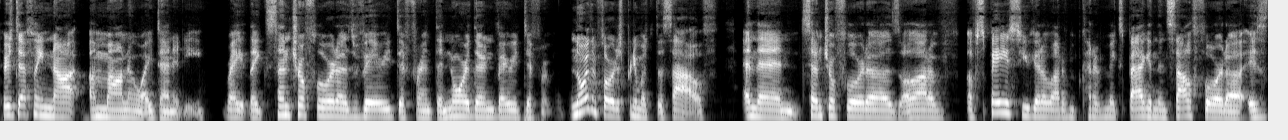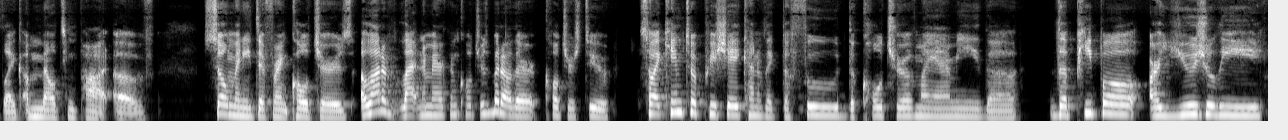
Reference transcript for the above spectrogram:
There's definitely not a mono identity, right? Like Central Florida is very different than Northern, very different. Northern Florida is pretty much the South. And then Central Florida is a lot of, of space. You get a lot of kind of mixed bag. And then South Florida is like a melting pot of so many different cultures, a lot of Latin American cultures, but other cultures too. So I came to appreciate kind of like the food, the culture of Miami, the the people are usually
